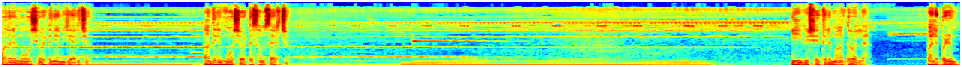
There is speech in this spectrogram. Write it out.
വളരെ മോശമായിട്ട് ഞാൻ വിചാരിച്ചു. അതിലും മോശമായിട്ട് സംസാരിച്ചു. ഈ വിഷയത്തിൽ മാത്രമല്ല പലപ്പോഴും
